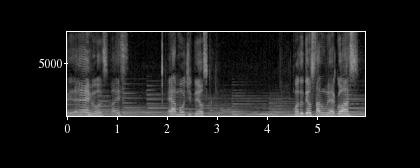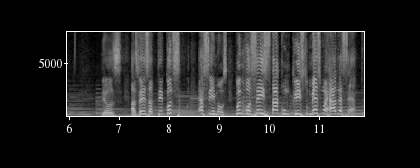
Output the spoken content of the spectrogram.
É, irmãos, mas é amor de Deus, cara. Quando Deus está no negócio, Deus, às vezes até quando é assim, irmãos, quando você está com Cristo, mesmo errado é certo.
